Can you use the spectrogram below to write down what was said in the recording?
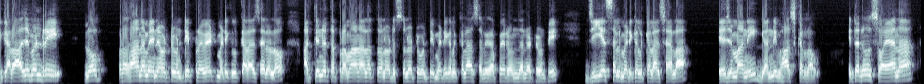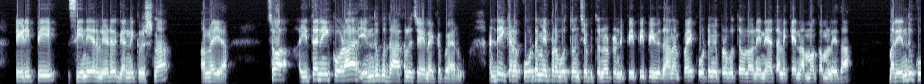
ఇక రాజమండ్రిలో ప్రధానమైనటువంటి ప్రైవేట్ మెడికల్ కళాశాలలో అత్యున్నత ప్రమాణాలతో నడుస్తున్నటువంటి మెడికల్ కళాశాలగా పేరొందినటువంటి జిఎస్ఎల్ మెడికల్ కళాశాల యజమాని గన్ని భాస్కర్ రావు ఇతను స్వయాన TDP senior leader Ganni Krishna అన్నయ్య. సో ఇతని కూడా ఎందుకు దాఖలు చేయలేకపోయారు. అంటే ఇక్కడ కూటమి ప్రభుత్వం చెబుతున్నటువంటి పీపీపీ విధానంపై కూటమి ప్రభుత్వంలోని నేతలకే నమ్మకం లేదా? మరి ఎందుకు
